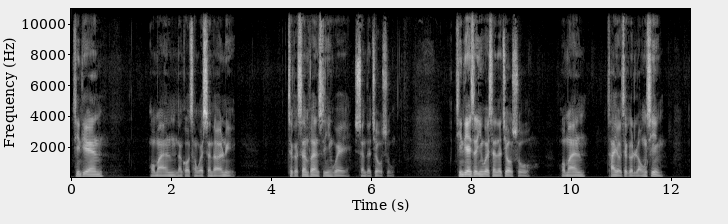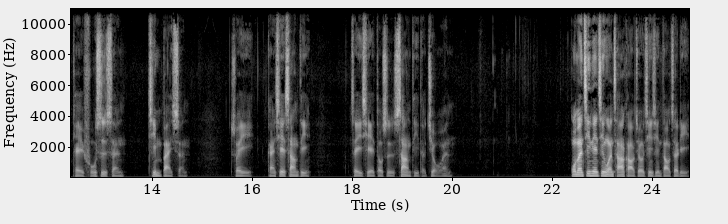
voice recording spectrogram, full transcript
今天我们能够成为神的儿女，这个身份是因为神的救赎。今天是因为神的救赎，我们才有这个荣幸，可以服侍神、敬拜神。所以感谢上帝，这一切都是上帝的救恩。我们今天经文查考就进行到这里，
